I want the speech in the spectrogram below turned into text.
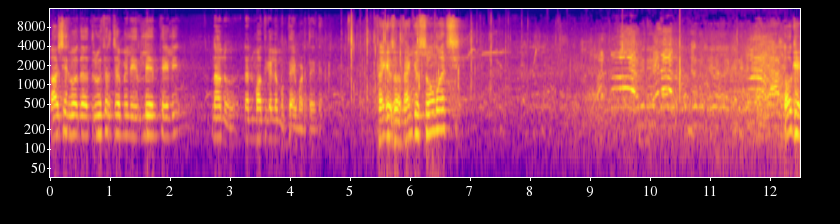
ಆಶೀರ್ವಾದ ಧ್ರುವ ಸರ್ಜಾ ಮೇಲೆ ಇರಲಿ ಅಂತ ಹೇಳಿ ನಾನು ನನ್ನ ಮಾತುಗಳನ್ನ ಮುಕ್ತಾಯ ಮಾಡ್ತಾ ಇದ್ದೇನೆ thank you sir thank you so much okay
